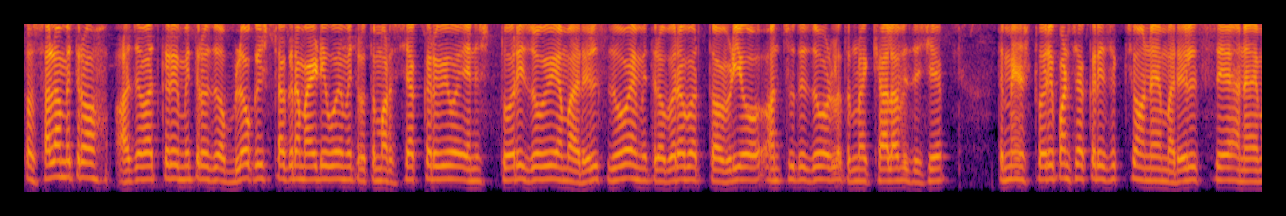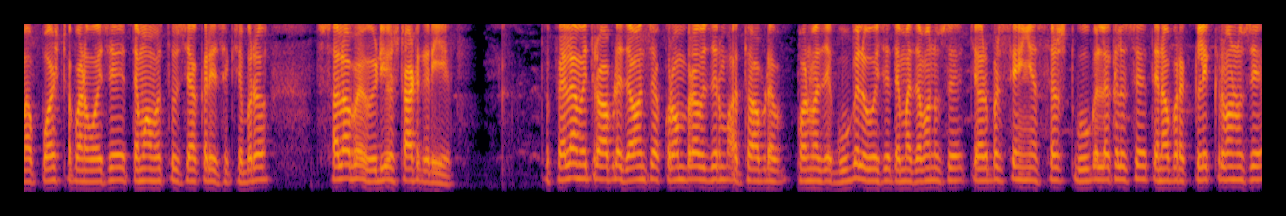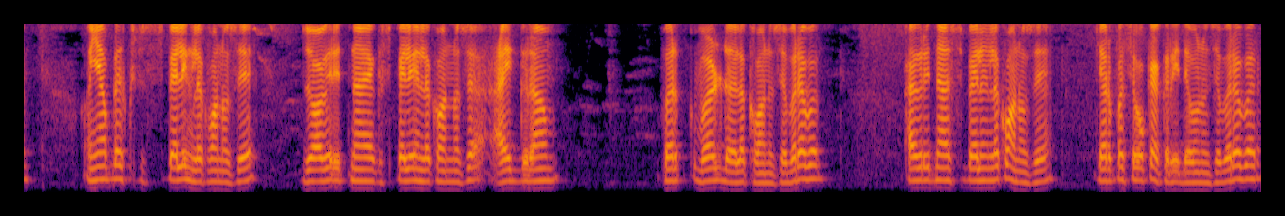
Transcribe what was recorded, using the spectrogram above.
તો ચાલો મિત્રો, આજે વાત કરીએ મિત્રો, જો બ્લોક ઇન્સ્ટાગ્રામ આઈડી હોય, મિત્રો, તમારે ચેક કરવી હોય, એની સ્ટોરી જોવી હોય, એમાં રીલ્સ જોવા હોય મિત્રો, બરાબર? તો વીડિયો અંત સુધી જોવો એટલે તમને ખ્યાલ આવી જશે. તમે સ્ટોરી પણ ચેક કરી શકશો અને એમાં રીલ્સ છે અને એમાં પોસ્ટ પણ હોય છે, તમામ વસ્તુ ચેક કરી શકશે, બરાબર? તો ચાલો આપણે વીડિયો સ્ટાર્ટ કરીએ. તો પહેલાં મિત્રો, આપણે જવાનું છે ક્રોમ બ્રાઉઝરમાં અથવા આપણે ફોનમાં જે ગૂગલ હોય છે, તેમાં જવાનું છે. ત્યાર પછી અહીંયા સર્ચ ગૂગલ લખેલું છે, તેના પર ક્લિક કરવાનું છે. અહીંયા આપણે સ્પેલિંગ લખવાનું છે. જો આવી રીતના એક સ્પેલિંગ લખવાનું છે, આઈગ્રામ વર્ક વર્ડ લખવાનું છે, બરાબર? આવી રીતના સ્પેલિંગ લખવાનું છે, ત્યાર પછી ઓકે કરી દેવાનું છે, બરાબર?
